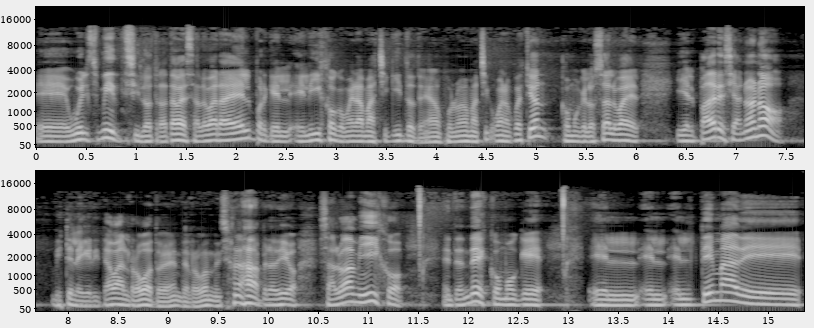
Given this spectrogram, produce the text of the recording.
eh, Will Smith si lo trataba de salvar a él, porque el, hijo, como era más chiquito, tenía los pulmones más chicos. Bueno, cuestión, como que lo salva a él. Y el padre decía, no, no. Viste, le gritaba al robot, obviamente, el robot no hizo nada, pero digo, salva a mi hijo. ¿Entendés? Como que el, el- el tema de.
